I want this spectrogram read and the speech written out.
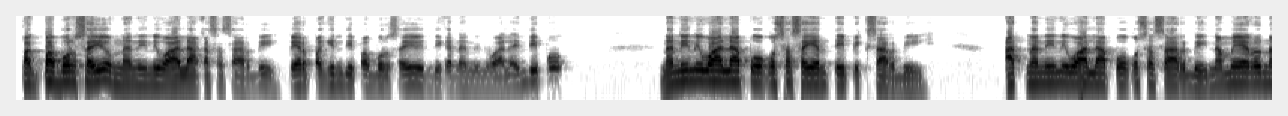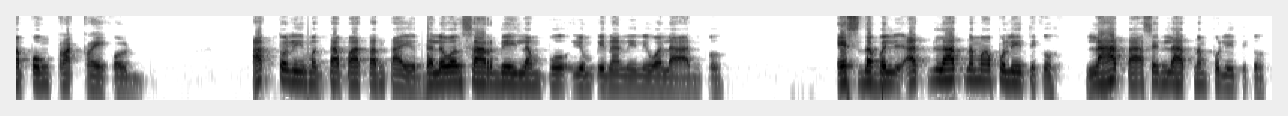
pag pabor sa iyo, naniniwala ka sa survey. Pero pag hindi pabor sa iyo, hindi ka naniniwala. Hindi po. Naniniwala po ako sa scientific survey. At naniniwala po ako sa survey na meron na pong track record. Actually, magtapatan tayo. Dalawang survey lang po yung pinaniniwalaan ko. SW at lahat ng mga politiko. Lahat ha, as lahat ng politiko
